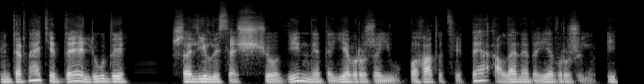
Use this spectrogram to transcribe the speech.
в інтернеті, де люди жалілися, що він не дає врожаю. Багато цвіте, але не дає врожаю. І,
